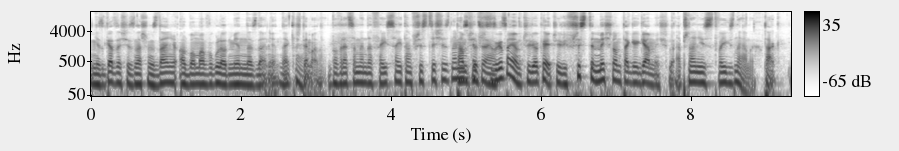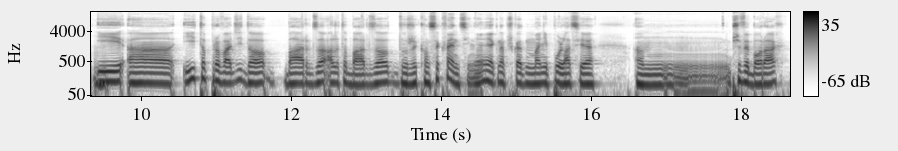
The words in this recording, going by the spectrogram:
nie zgadza się z naszym zdaniem albo ma w ogóle odmienne zdanie na jakiś tak, temat. Bo wracamy do Face'a i tam wszyscy się z nami Tam się zgadzają. wszyscy zgadzają, czyli okej, czyli wszyscy myślą tak, jak ja myślę. A przynajmniej z twoich znajomych. Tak. Mhm. I, e, I to prowadzi do bardzo, ale to bardzo dużych konsekwencji, nie? Jak na przykład manipulacje em, przy wyborach,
